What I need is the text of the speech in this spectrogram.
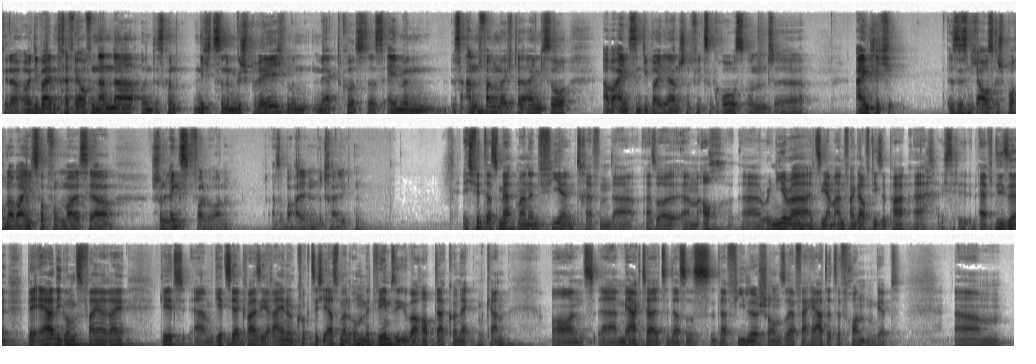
Genau, aber die beiden treffen ja aufeinander und es kommt nicht zu einem Gespräch. Man merkt kurz, dass Eamon es anfangen möchte, eigentlich so, aber eigentlich sind die Barrieren schon viel zu groß und äh, eigentlich, es ist nicht ausgesprochen, aber eigentlich ist Hopfen und Malz ja schon längst verloren. Also bei allen Beteiligten. Ich finde, das merkt man in vielen Treffen da. Also ähm, auch äh, Rhaenyra, als sie am Anfang da auf diese, pa äh, auf diese Beerdigungsfeierei geht, ähm, geht sie ja quasi rein und guckt sich erstmal um, mit wem sie überhaupt da connecten kann. Und äh, merkt halt, dass es da viele schon sehr verhärtete Fronten gibt. Ähm,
